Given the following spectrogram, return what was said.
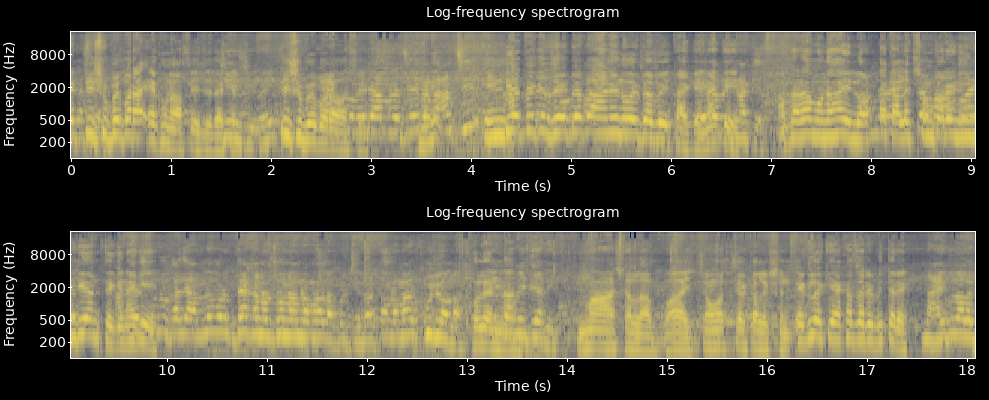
এর টিস্যু পেপার এখন আছে যে দেখেন। টিস্যু পেপারও আছে। মানে ইন্ডিয়া থেকে যে যেভাবে আনেন ওইভাবেই থাকে নাকি? আপনারা মনে হয় লটটা কালেকশন করেন ইন্ডিয়ান থেকে নাকি? খালি দেখানোর জন্য আমরা মালটা খুলছি আমরা মাল খুলিও না। খোলেন না। ভাই চমৎকার কালেকশন এগুলো কি এক হাজারের ভিতরে? না এগুলো ভাই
